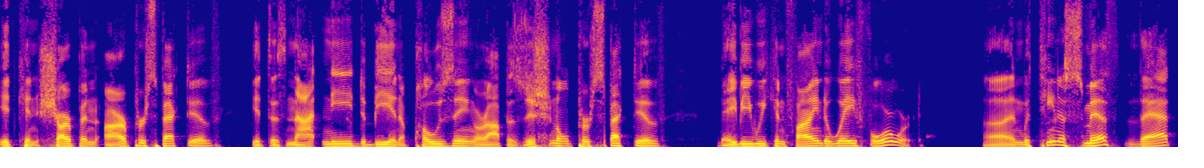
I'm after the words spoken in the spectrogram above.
it can sharpen our perspective. It does not need to be an opposing or oppositional perspective. Maybe we can find a way forward. Uh, and with Tina Smith, that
